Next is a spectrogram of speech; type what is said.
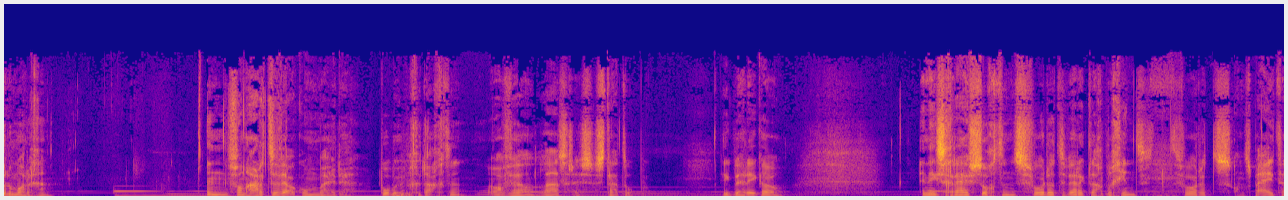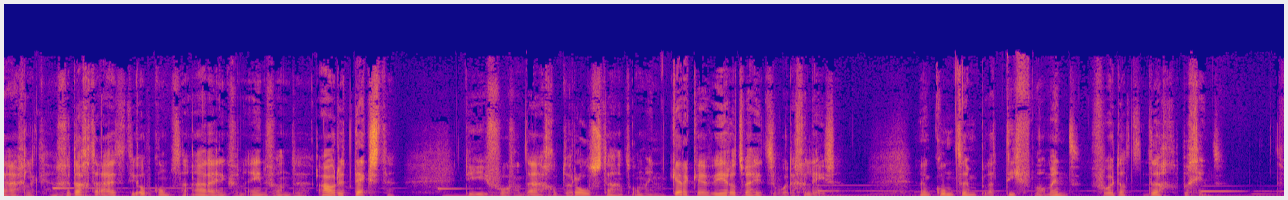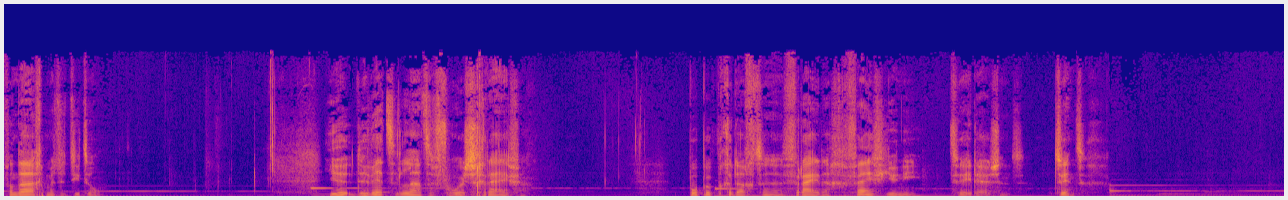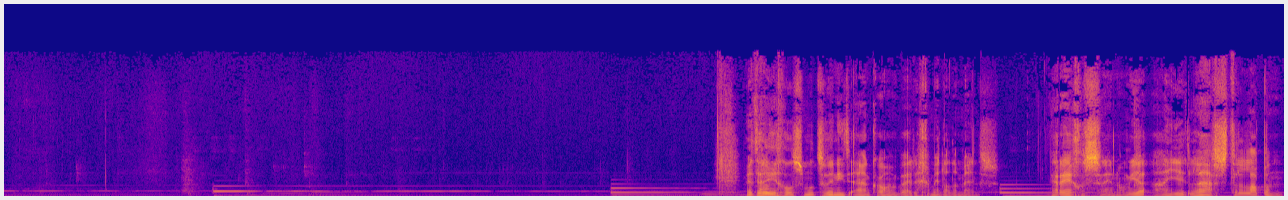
Goedemorgen en van harte welkom bij de Pop-up Gedachten, ofwel Lazarus staat op. Ik ben Rico en ik schrijf ochtends voordat de werkdag begint, voor het ontbijt eigenlijk, een gedachte uit die opkomt naar aanleiding van een van de oude teksten die voor vandaag op de rol staat om in kerken wereldwijd te worden gelezen. Een contemplatief moment voordat de dag begint. Vandaag met de titel Je de wet laten voorschrijven. Pop-up gedachten vrijdag 5 juni 2020. Met regels moeten we niet aankomen bij de gemiddelde mens. Regels zijn om je aan je laars te lappen.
